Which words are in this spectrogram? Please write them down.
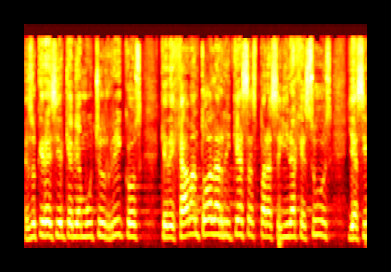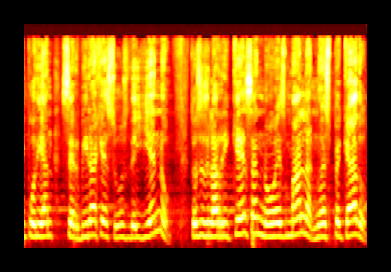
Eso quiere decir que había muchos ricos que dejaban todas las riquezas para seguir a Jesús y así podían servir a Jesús de lleno. Entonces la riqueza no es mala, no es pecado,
